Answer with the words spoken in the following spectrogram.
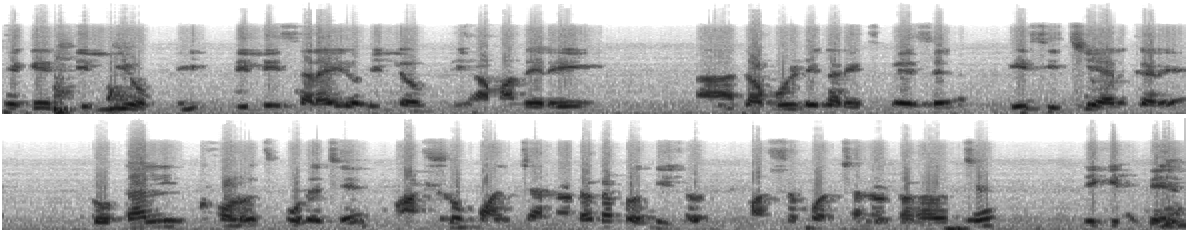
থেকে দিল্লি অবধি, দিল্লি সারাই রহিল্লা অবধি আমাদের এই ডবল ডেকার এক্সপ্রেসের এসি চেয়ার কারে টোটাল খরচ পড়েছে পাঁচশো পঞ্চান্ন টাকা প্রতিজন পাঁচশো পঞ্চান্ন টাকা হচ্ছে টিকিট ফেয়ার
